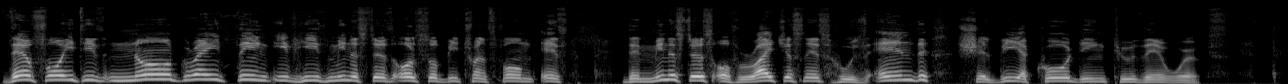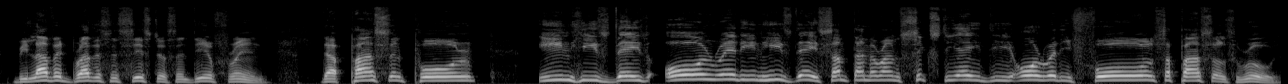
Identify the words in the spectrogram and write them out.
Therefore, it is no great thing if his ministers also be transformed as the ministers of righteousness, whose end shall be according to their works. Beloved brothers and sisters and dear friends, the Apostle Paul in his days, already in his days, sometime around 60 AD, already false apostles rose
